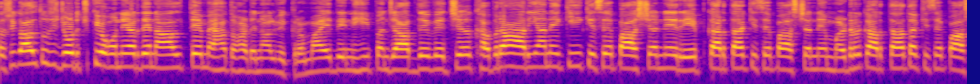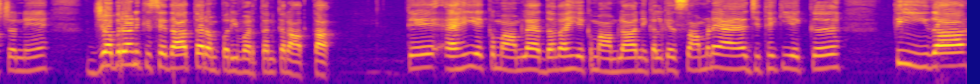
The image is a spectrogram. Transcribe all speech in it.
ਸਤਿ ਸ਼੍ਰੀ ਅਕਾਲ, ਤੁਸੀਂ ਜੁੜ ਚੁੱਕੇ ਹੋ ਏਅਰ ਦੇ ਨਾਲ ਤੇ ਮੈਂ ਹਾਂ ਤੁਹਾਡੇ ਨਾਲ ਵਿਕਰਮ। ਆਏ ਦਿਨ ਹੀ ਪੰਜਾਬ ਦੇ ਵਿੱਚ ਖਬਰਾਂ ਆ ਰਹੀਆਂ ਨੇ ਕਿ ਕਿਸੇ ਪਾਸਟਰ ਨੇ ਰੇਪ ਕਰਤਾ, ਕਿਸੇ ਪਾਸਟਰ ਨੇ ਮਰਡਰ ਕਰਤਾ ਤਾਂ ਕਿਸੇ ਪਾਸਟਰ ਨੇ ਜਬਰਨ ਕਿਸੇ ਦਾ ਧਰਮ ਪਰਿਵਰਤਨ ਕਰਾਤਾ। ਤੇ ਇਹੀ ਇੱਕ ਮਾਮਲਾ ਇਦਾਂ ਦਾ ਹੀ ਇੱਕ ਮਾਮਲਾ ਨਿਕਲ ਕੇ ਸਾਹਮਣੇ ਆਇਆ, ਜਿੱਥੇ ਕਿ ਇੱਕ ਧੀ ਦਾ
